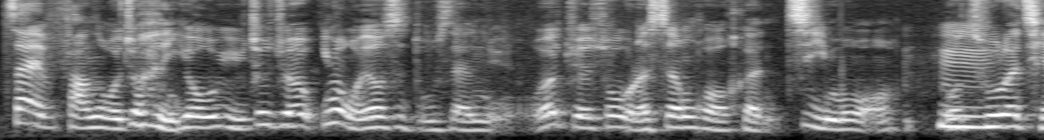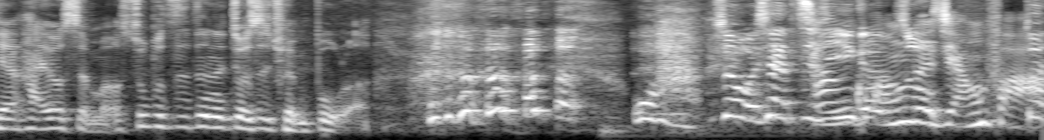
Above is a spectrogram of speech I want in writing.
在房子，我就很忧郁，就觉得因为我又是独生女，我就觉得说我的生活很寂寞。我除了钱还有什么？殊不知真的就是全部了。哇！所以我现在自己一个人住，的讲法，对，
